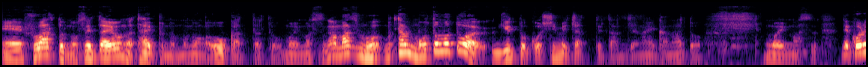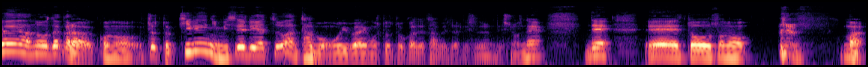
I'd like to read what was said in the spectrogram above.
えーふわっと乗せたようなタイプのものが多かったと思いますが、まずも、多分元々はギュッとこう締めちゃってたんじゃないかなと思います。で、これ、あの、だから、この、ちょっと綺麗に見せるやつは多分お祝い事とかで食べたりするんでしょうね。で、えっ、と、その、まあ、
